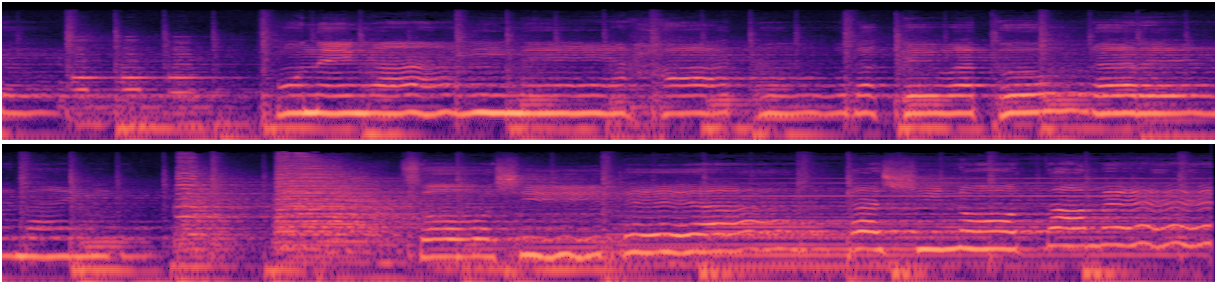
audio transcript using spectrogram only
どお願いねハートだけは取られない。でそうして私のため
